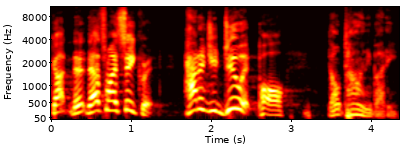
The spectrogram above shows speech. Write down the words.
God, that's my secret. How did you do it, Paul? Don't tell anybody,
